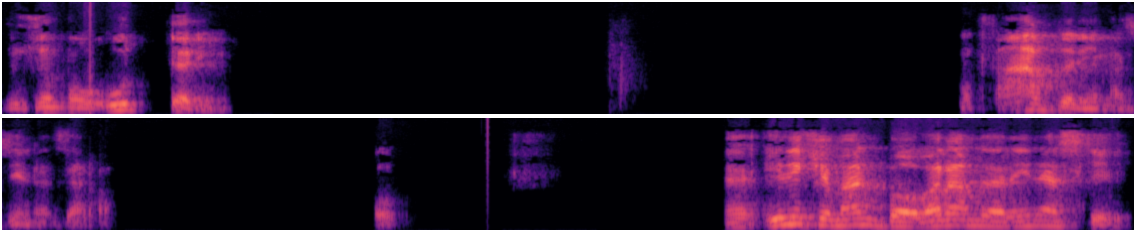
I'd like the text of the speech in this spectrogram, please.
روز موعود داریم. ما داریم از این نظرها خب. اینی که من باورم در این است که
